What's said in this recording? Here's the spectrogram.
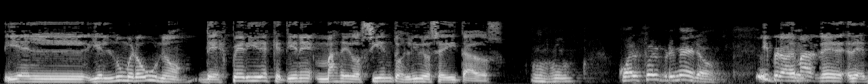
y el, y el número uno de Esperides que tiene más de 200 libros editados. ¿Cuál fue el primero? Y pero además de,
